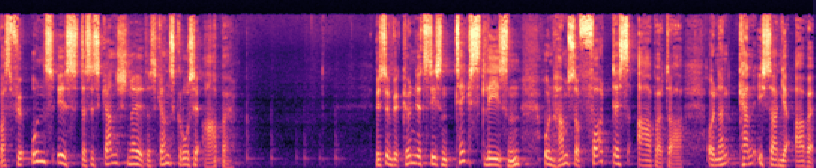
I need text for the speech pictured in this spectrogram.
was für uns ist, das ist ganz schnell das ganz große Aber. Wissen, wir können jetzt diesen Text lesen und haben sofort das Aber da. Und dann kann ich sagen, ja, aber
